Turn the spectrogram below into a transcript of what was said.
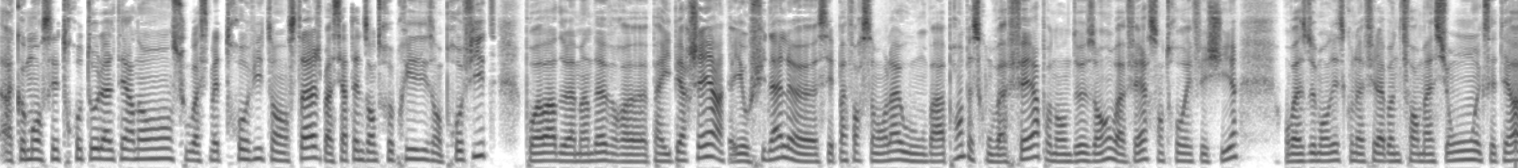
à commencer trop tôt l'alternance ou à se mettre trop vite en stage, bah, certaines entreprises en profitent pour avoir de la main d'œuvre euh, pas hyper chère. Et au final, euh, c'est pas forcément là où on va apprendre parce qu'on va faire pendant deux ans, on va faire sans trop réfléchir. On va se demander ce qu'on a fait la bonne formation, etc.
